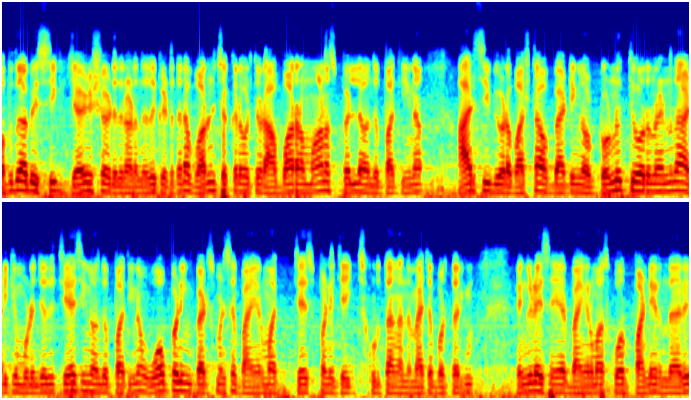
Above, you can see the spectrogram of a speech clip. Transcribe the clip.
அபுதாபி சிக் ஜெயஷா இது நடந்தது. கிட்டத்தட்ட வருண் சக்கரவர்த்தியோட அபாரமான ஸ்பெல்ல வந்து பார்த்தீங்கன்னா ஆர்சிபியோட ஃபஸ்ட் ஆஃப் பேட்டிங்கில் ஒரு தொண்ணூற்றி ஒரு ரன் தான் அடிக்க முடிஞ்சது. சேசிங்கில் வந்து பார்த்தீங்கன்னா ஓப்பனிங் பேட்ஸ்மேன்ஸே பயங்கரமாக சேஸ் பண்ணி ஜெயிச்சு கொடுத்தாங்க அந்த மேட்சை பொறுத்த வரைக்கும். வெங்கடேஷ் ஐயர் பயங்கரமாக ஸ்கோர் பண்ணியிருந்தார்.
